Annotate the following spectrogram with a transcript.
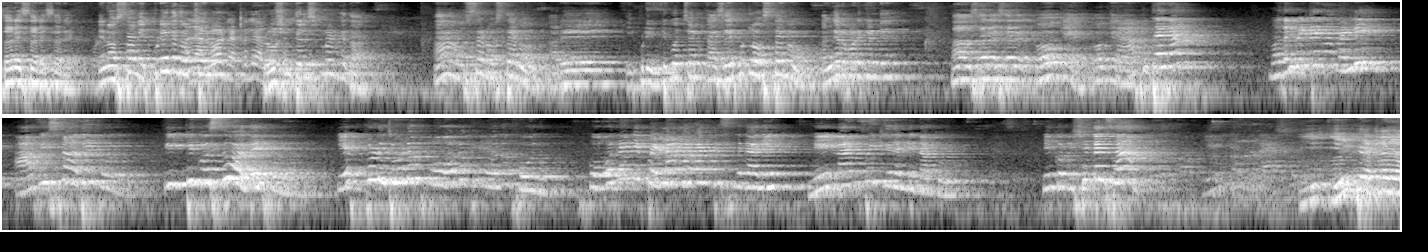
సరే సరే సరే. నేను వస్తాను ఇప్పుడే కదా వచ్చాను. విషయం తెలుసుకున్నాను కదా. వస్తాను వస్తాను. అరే ఇప్పుడు ఇంటికి వచ్చాను కాసేపట్లో వస్తాను. కంగారు పడకండి. సరే సరే. Okay okay. ఆపుతారా? మొదలు పెట్టారా మళ్ళీ? ఆఫీస్లో అదే ఫోన్. ఇంటికి వస్తూ అదే ఫోన్. ఎప్పుడు చూడు ఫోను ఫోను ఫోను. ఫోన్ అని పెళ్ళాలని అనిపిస్తుంది కానీ నేను అనిపించలేదండి నాకు. నీకు విషయం తెలుసా? ఏంటి అట్లాగా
